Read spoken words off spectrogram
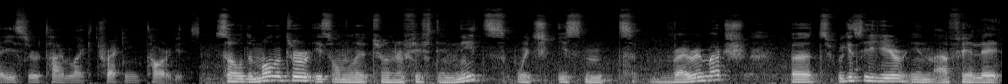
easier time like tracking targets. So the monitor is only 215 nits, which isn't very much, but we can see here in a fairly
